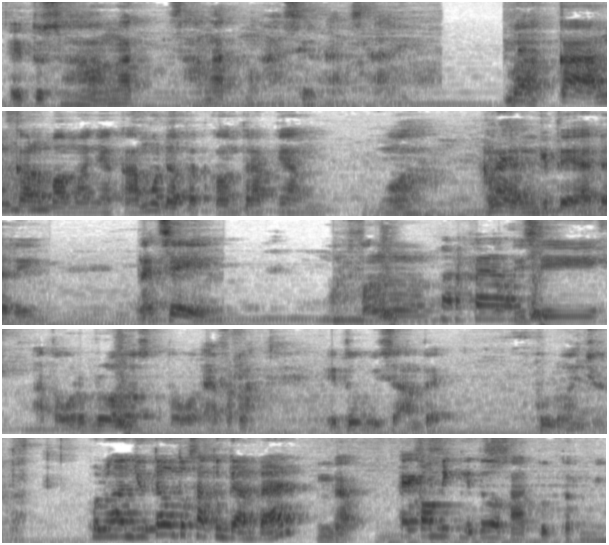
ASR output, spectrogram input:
itu sangat sangat menghasilkan sekali. Nah. Bahkan kalau mamanya kamu dapat kontrak yang wah keren gitu ya dari let's say Marvel, Marvel. atau DC atau Warner Bros atau whatever lah itu bisa sampai puluhan juta. Puluhan juta untuk satu gambar, Enggak, kayak komik gitu. satu termin.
